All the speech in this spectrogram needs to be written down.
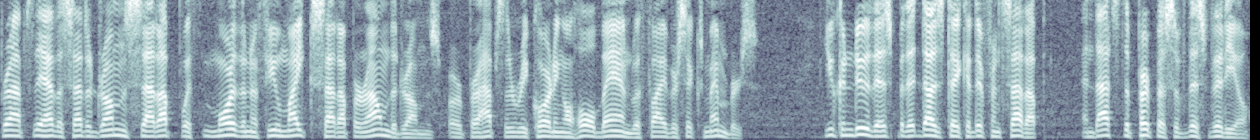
Perhaps they have a set of drums set up with more than a few mics set up around the drums, or perhaps they're recording a whole band with five or six members. You can do this, but it does take a different setup, and that's the purpose of this video.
